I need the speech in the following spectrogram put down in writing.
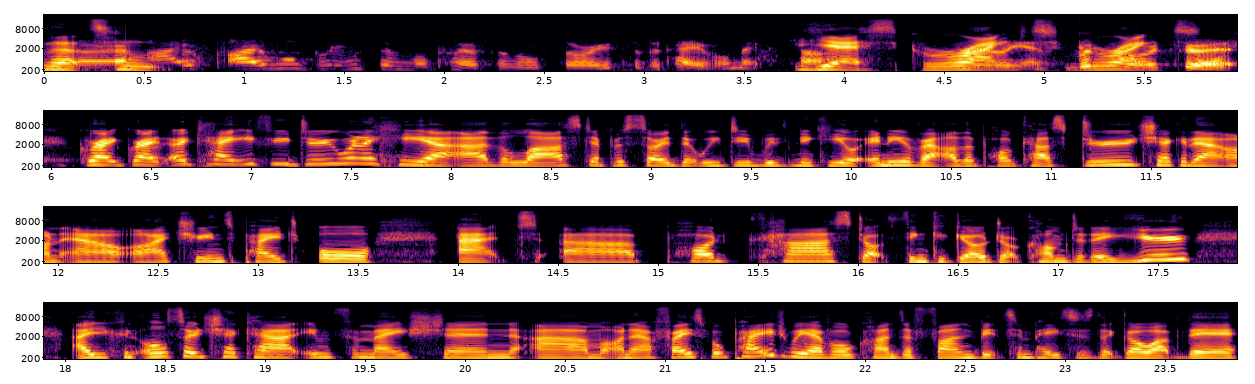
that's So hel- I, I will bring some more personal stories to the table next time. yes, great, great. forward to it. Great, great. Okay, if you do want to hear uh, the last episode that we did with Nikki or any of our other podcasts, do check it out on our iTunes page or at uh, podcast.thinkergirl.com.au. Uh, you can also check out information um, on our Facebook page. We have all kinds of fun bits and pieces that go up there.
